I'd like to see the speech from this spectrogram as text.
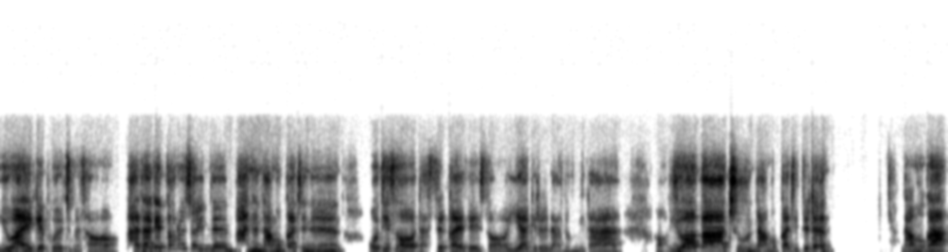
유아에게 보여주면서 바닥에 떨어져 있는 많은 나뭇가지는 어디서 났을까에 대해서 이야기를 나눕니다. 어, 유아가 주운 나뭇가지들은 나무가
